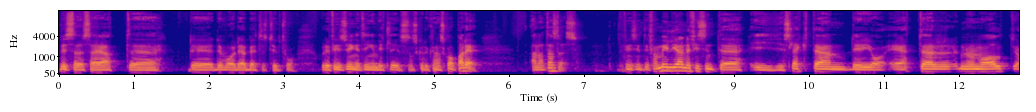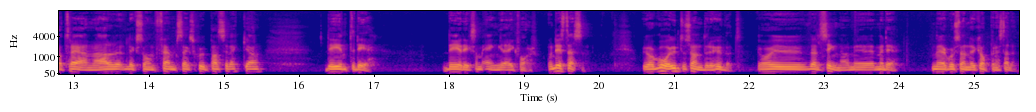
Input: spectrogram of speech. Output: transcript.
visade det sig att eh, det, det var diabetes typ 2. Och det finns ju ingenting i mitt liv som skulle kunna skapa det. Annat än stress. Det finns inte i familjen, det finns inte i släkten. Det jag äter normalt, jag tränar liksom 5, 6, 7 pass i veckan. Det är inte det. Det är liksom en grej kvar. Och det är stressen. Jag går ju inte sönder i huvudet. Jag är ju välsignad med, med det. Men jag går sönder i kroppen istället.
